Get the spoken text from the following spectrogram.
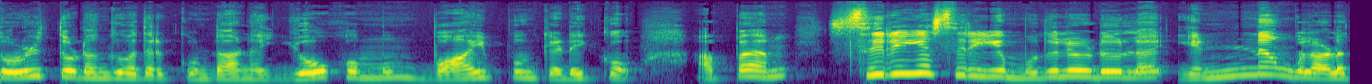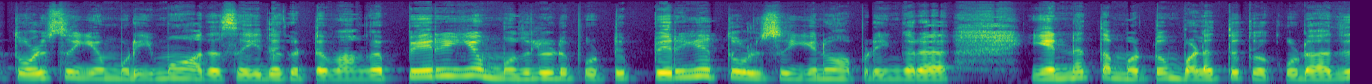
தொழில் தொடங்குவதற்குண்டான யோகமும் வாய்ப்பும் கிடைக்கும். அப்போ சிறிய சிறிய முதலீடுல என்ன உங்களால் தொழில் செய்ய முடியுமோ அதை செய்துக்கிட்டு வாங்க பெரிய முதலீடு போட்டு பெரிய தொழில் செய்யணும் அப்படிங்கிற எண்ணத்தை மட்டும் வளர்த்துக்க கூடாது.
